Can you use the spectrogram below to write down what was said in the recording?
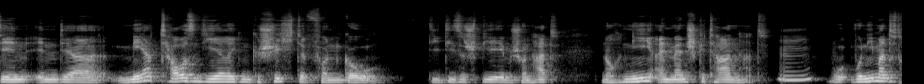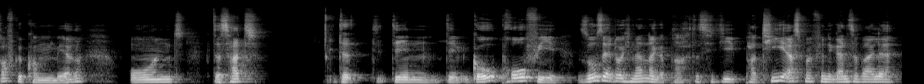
den in der mehrtausendjährigen Geschichte von Go, die dieses Spiel eben schon hat, noch nie ein Mensch getan hat Mhm. wo, wo niemand drauf gekommen wäre. Und das hat de- den, den Go-Profi so sehr durcheinander gebracht, dass sie die Partie erstmal für eine ganze Weile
